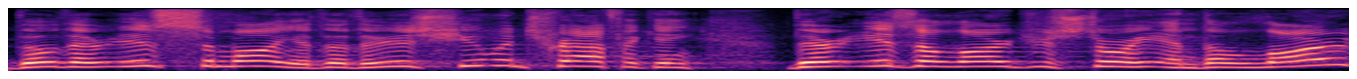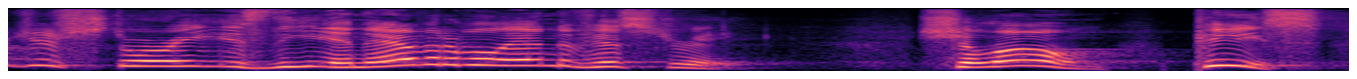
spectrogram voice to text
though there is Somalia, though there is human trafficking, there is a larger story. And the larger story is the inevitable end of history shalom, peace,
